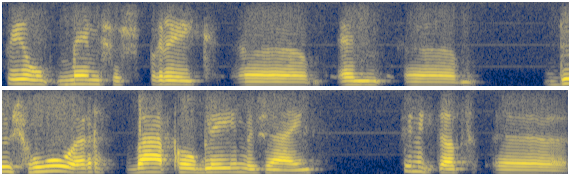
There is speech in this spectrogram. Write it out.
veel mensen spreek eh, en ehm, dus hoor waar problemen zijn, vind ik dat eh, eh,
